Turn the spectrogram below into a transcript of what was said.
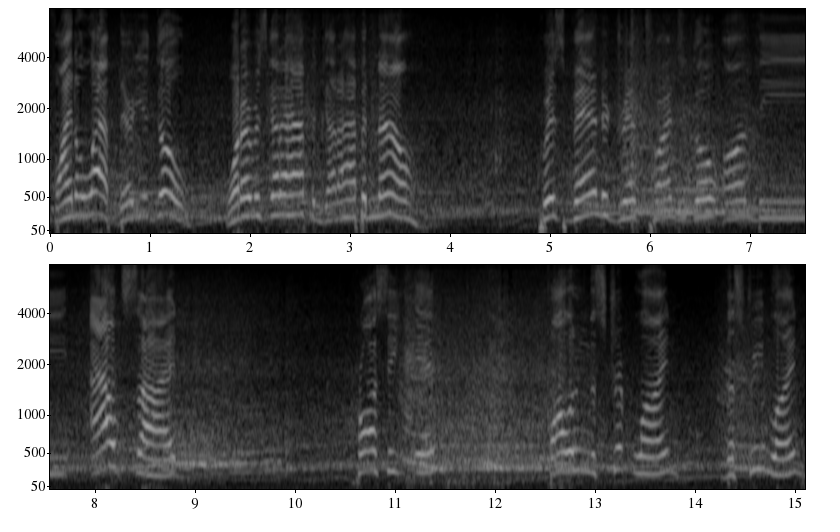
Final lap. There you go. Whatever's got to happen, got to happen now. Chris van der Drift trying to go on the outside, crossing in, following the strip line, the streamline.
